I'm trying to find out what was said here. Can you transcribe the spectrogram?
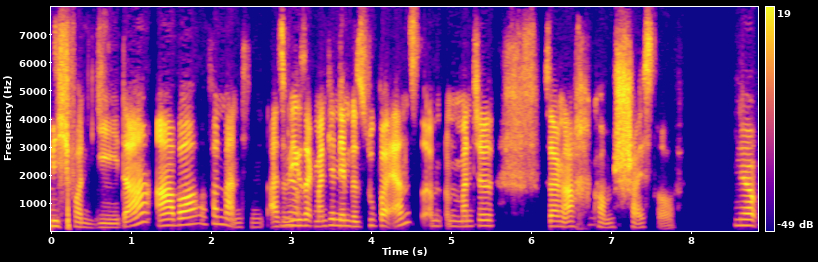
Nicht von jeder, aber von manchen. Also wie Ja. gesagt, manche nehmen das super ernst und, und manche sagen, ach komm, scheiß drauf. Ja,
